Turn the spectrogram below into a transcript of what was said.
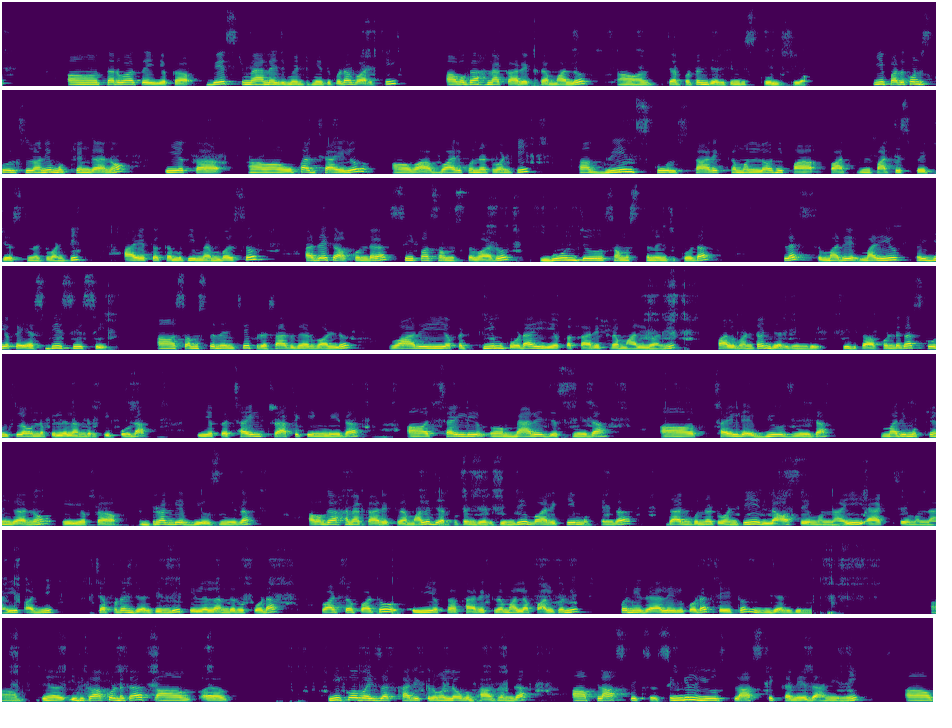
ఆ, తర్వాత ఈ యొక్క వేస్ట్ మేనేజ్మెంట్ మీద కూడా వారికి అవగాహన కార్యక్రమాలు ఆ, జరపడం జరిగింది స్కూల్స్లో. ఈ పదకొండు స్కూల్స్లోని ముఖ్యంగాను ఈ యొక్క ఉపాధ్యాయులు వారికి ఉన్నటువంటి గ్రీన్ స్కూల్స్ కార్యక్రమంలోని పా పార్టిసిపేట్ చేస్తున్నటువంటి ఆ యొక్క కమిటీ మెంబర్స్. అదే కాకుండా సిఫా సంస్థ వారు గూంజు సంస్థ నుంచి కూడా ప్లస్ మరి మరియు ఈ యొక్క ఎస్బిసిసి సంస్థ నుంచి ప్రసాద్ గారు వాళ్ళు వారి యొక్క టీం కూడా ఈ యొక్క కార్యక్రమాల్లోని పాల్గొనడం జరిగింది. ఇది కాకుండా స్కూల్స్లో ఉన్న పిల్లలందరికీ కూడా ఈ యొక్క చైల్డ్ ట్రాఫికింగ్ మీద చైల్డ్ మ్యారేజెస్ మీద చైల్డ్ అబ్యూస్ మీద మరి ముఖ్యంగాను ఈ యొక్క డ్రగ్ అబ్యూస్ మీద అవగాహన కార్యక్రమాలు జరపడం జరిగింది. వారికి ముఖ్యంగా దానికి ఉన్నటువంటి లాస్ ఏమున్నాయి యాక్ట్స్ ఏమున్నాయి అన్నీ చెప్పడం జరిగింది. పిల్లలందరూ కూడా వాటితో పాటు ఈ యొక్క కార్యక్రమాల్లో పాల్గొని కొన్ని ర్యాలీలు కూడా చేయటం జరిగింది. ఇది కాకుండా ఈకో వైజాగ్ కార్యక్రమంలో ఒక భాగంగా ఆ ప్లాస్టిక్స్ సింగిల్ యూజ్ ప్లాస్టిక్ అనే దానిని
